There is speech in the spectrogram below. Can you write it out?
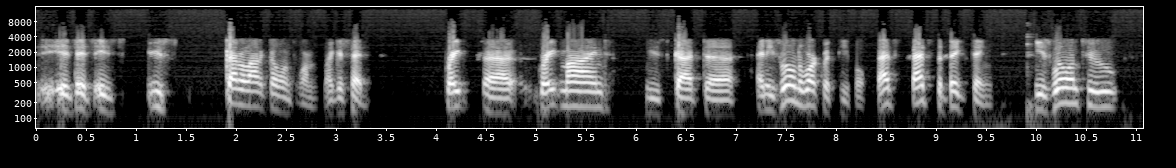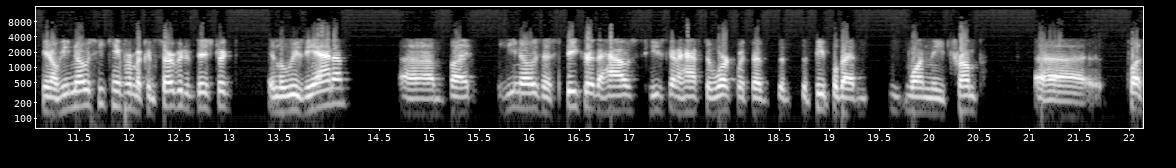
it's it, he's he's got a lot of going for him. Like I said, great uh, great mind. He's got uh, and he's willing to work with people. That's that's the big thing. He's willing to, you know, he knows he came from a conservative district in Louisiana, uh, but he knows as Speaker of the House, he's going to have to work with the, the, the people that won the Trump uh, plus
